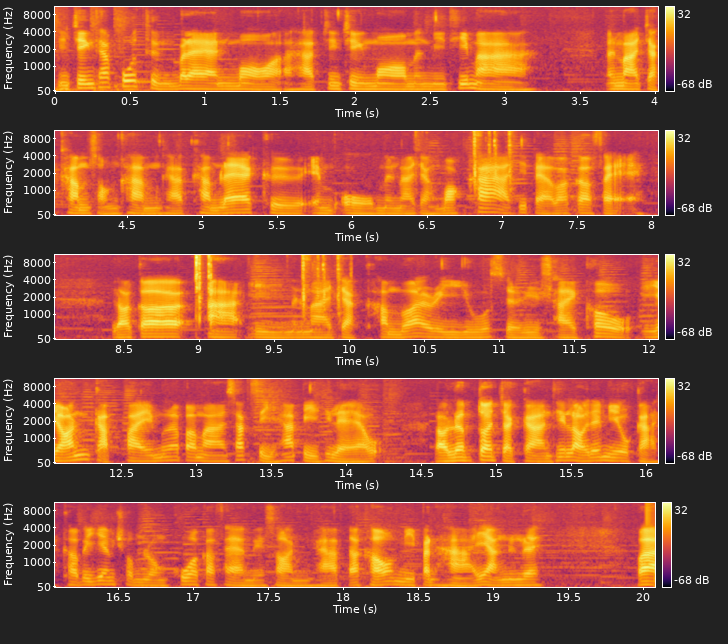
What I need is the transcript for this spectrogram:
จริงๆ ถ้าพูดถึงแบรนด์มอครับ จริง ๆ มอมันมีที่มา มันมาจากคำสองคำครับคำแรกคือ MO มันมาจากมอคค่าที่แปลว่ากาแฟ แล้วก็ RE มันมาจากคำว่า reuse หรือ recycle ย้อนกลับไปเมื่อประมาณสัก 4-5 ปีที่แล้ว เราเริ่มต้นจากการที่เราได้มีโอกาสเข้าไปเยี่ยมชมโรงคั่วกาแฟอเมซอนครับ แล้วเขามีปัญหาอย่างหนึ่งเลย ว่า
